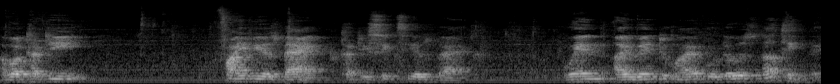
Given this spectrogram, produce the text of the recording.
About 35 years back, 36 years back, when I went to Mayapur, there was nothing there.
